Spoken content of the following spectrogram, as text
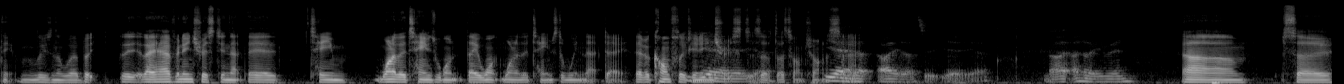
th- I'm losing the word, but they, they have an interest in that their team, one of the teams want they want one of the teams to win that day. They have a conflict in Yeah, interest. yeah, yeah. that- That's what I'm trying to Yeah, say. that, oh, yeah, that's it. Yeah, yeah. No, I, I know what you mean. Um, so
